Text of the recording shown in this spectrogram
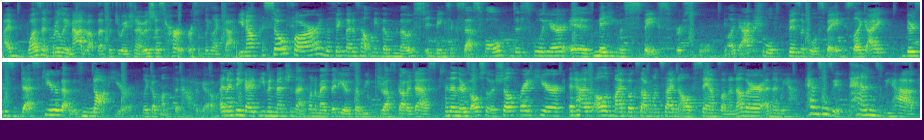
I wasn't really mad about that situation. I was just hurt or something like that, you know? So far, the thing that has helped me the most in being successful this school year is making the space for school. Like actual physical space. Like I, there's this desk here that was not here like a month and a half ago. And I think I even mentioned that in one of my videos that we just got a desk. And then there's also a shelf right here. It has all of my books on one side and all of Sam's on another. And then we have pencils, we have pens, we have,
